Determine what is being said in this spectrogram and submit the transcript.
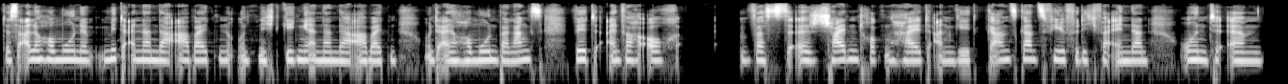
dass alle Hormone miteinander arbeiten und nicht gegeneinander arbeiten. Und eine Hormonbalance wird einfach auch was äh, Scheidentrockenheit angeht, ganz, ganz viel für dich verändern und ähm,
